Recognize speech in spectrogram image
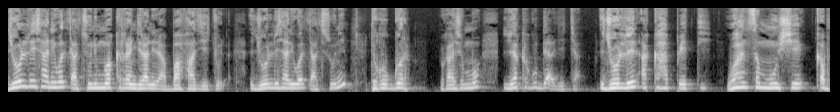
Ijoollee isaanii wal caalchisuun immoo akka irra hin jiraannedha abbaa fi haati jechuudha. Ijoollee isaanii wal caalchisuun dogoggora yookaas immoo yakka guddaadha jechaadha. Ijoolleen akka hapheetti waan sammuun ishee qabu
